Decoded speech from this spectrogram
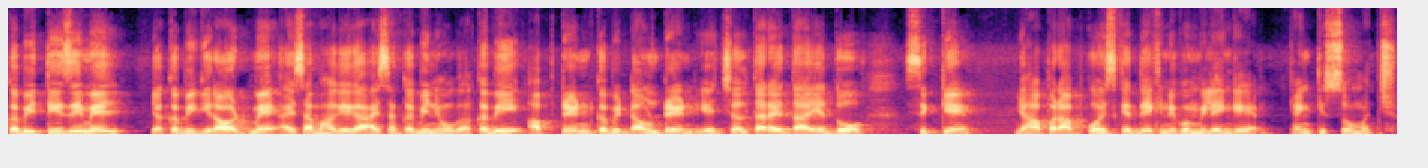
कभी तेज़ी में या कभी गिरावट में ऐसा भागेगा, ऐसा कभी नहीं होगा। कभी अप ट्रेंड कभी डाउन ट्रेंड ये चलता रहता है, ये दो सिक्के यहाँ पर आपको इसके देखने को मिलेंगे। थैंक यू सो मच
